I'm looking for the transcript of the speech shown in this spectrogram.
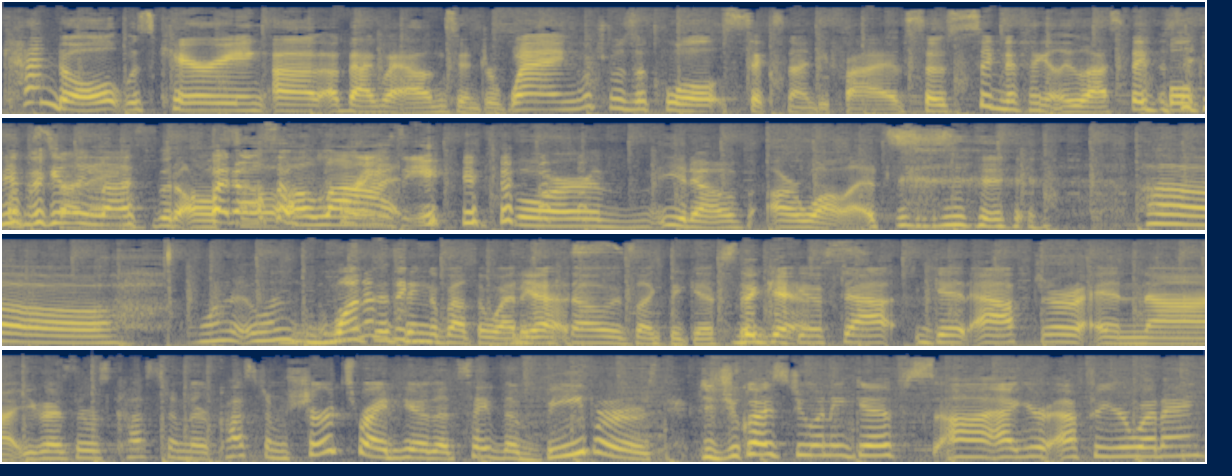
Kendall was carrying a, a bag by Alexander Wang, which was a cool six ninety five, so significantly less. They both significantly less, but also, but also a lot for you know our wallets. Oh. One, one, one, good the- thing about the wedding yes. though is like the gifts The gifts. gift get after and uh, you guys there was custom there are custom shirts right here that say the Beavers. Did you guys do any gifts uh, at your after your wedding?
